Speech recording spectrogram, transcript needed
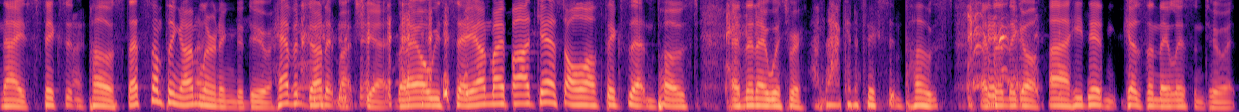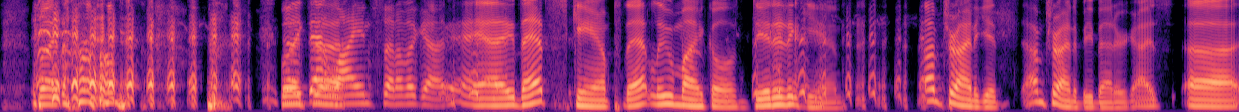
Nice. Fix it in post. That's something I'm learning to do. Haven't done it much yet, but I always say on my podcast, "Oh, I'll fix that in post," and then I whisper, "I'm not gonna fix it in post," and then they go, "Ah, he didn't," because then they listen to it. But um, They're like but, that uh, lying son of a gun. yeah, that scamp, that Lou Michael, did it again. I'm trying to get, I'm trying to be better, guys. Uh,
